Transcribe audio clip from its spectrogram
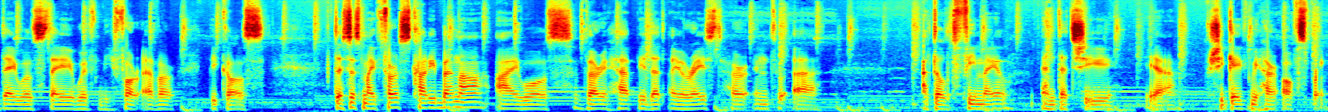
they will stay with me forever because this is my first Caribena. I was very happy that I raised her into a adult female and that she, yeah, she gave me her offspring.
